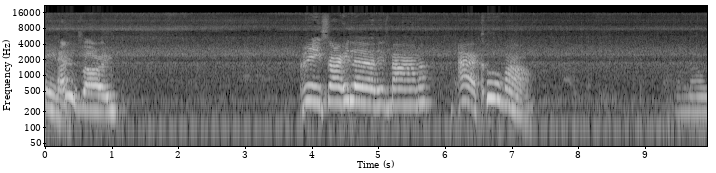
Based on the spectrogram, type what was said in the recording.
hater. I'm sorry. I ain't sorry he loved his mama. I a cool mom. And now,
